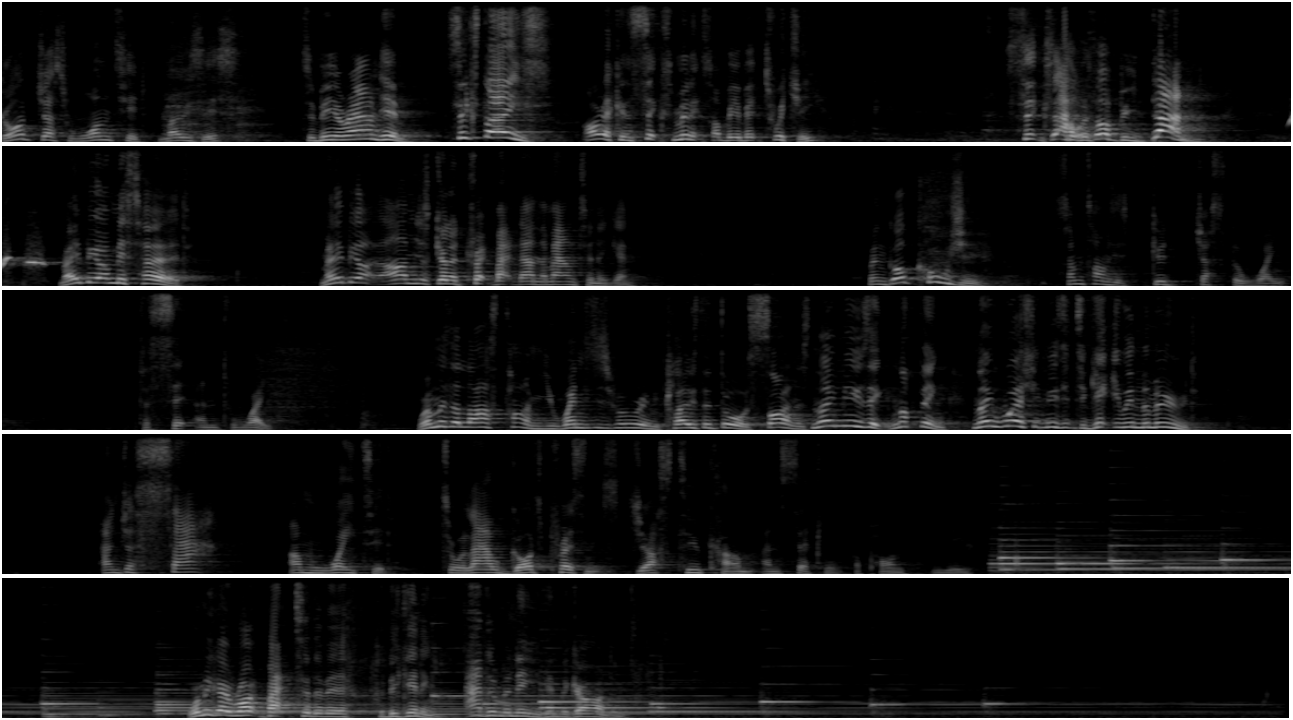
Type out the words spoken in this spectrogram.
God just wanted Moses to be around him. Six days. I reckon six minutes I'll be a bit twitchy. Six hours, I'll be done. Maybe I misheard. Maybe I, I'm just going to trek back down the mountain again. When God calls you, sometimes it's good just to wait, to sit and to wait. When was the last time you went into a room, closed the doors, silence, no music, nothing, no worship music to get you in the mood, and just sat and waited to allow God's presence just to come and settle upon you? When we go right back to the, the beginning, Adam and Eve in the garden.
